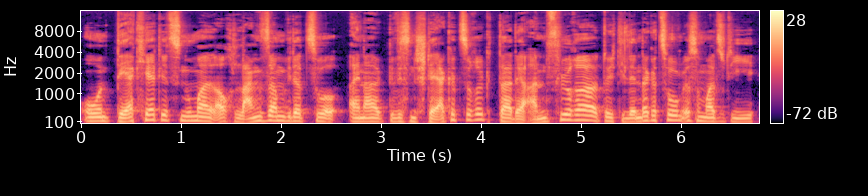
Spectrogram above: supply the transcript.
Und der kehrt jetzt nun mal auch langsam wieder zu einer gewissen Stärke zurück, da der Anführer durch die Länder gezogen ist und mal so die,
